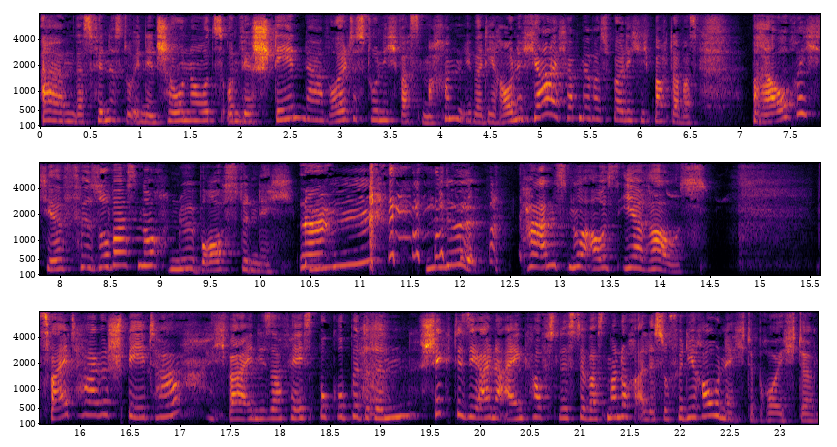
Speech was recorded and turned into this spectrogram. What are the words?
Ähm, das findest du in den Show Notes. Und wir stehen da. Wolltest du nicht was machen über die Rauhnächte? Ja, ich habe mir was überlegt. Ich mache da was. Brauche ich dir für sowas noch? Nö, brauchst du nicht. Nö. Hm? Nö. Kam es nur aus ihr raus. Zwei Tage später, ich war in dieser Facebook-Gruppe drin, schickte sie eine Einkaufsliste, was man doch alles so für die Rauhnächte bräuchte.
